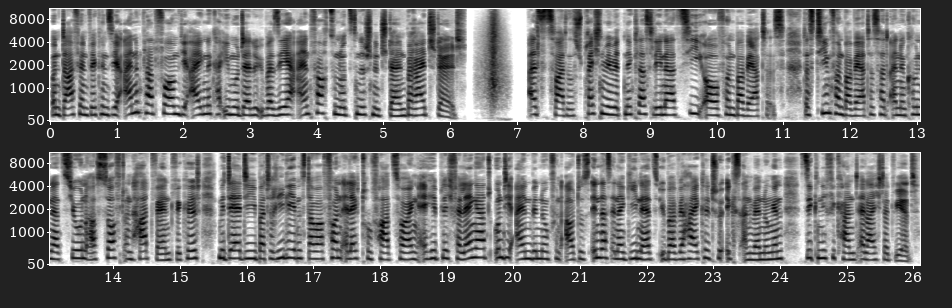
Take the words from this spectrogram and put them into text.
und dafür entwickeln sie eine Plattform, die eigene KI-Modelle über sehr einfach zu nutzende Schnittstellen bereitstellt. Als zweites sprechen wir mit Niklas Lehner, CEO von Bavertes. Das Team von Bavertes hat eine Kombination aus Soft- und Hardware entwickelt, mit der die Batterielebensdauer von Elektrofahrzeugen erheblich verlängert und die Einbindung von Autos in das Energienetz über Vehicle-to-X-Anwendungen signifikant erleichtert wird.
